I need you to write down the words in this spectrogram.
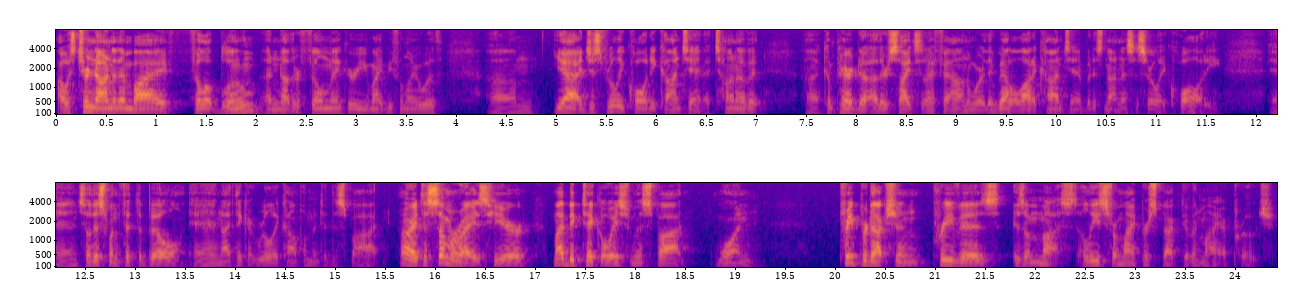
I was turned on to them by Philip Bloom, another filmmaker you might be familiar with. Um, yeah, just really quality content, a ton of it, uh, compared to other sites that I found where they've got a lot of content, but it's not necessarily quality. And so this one fit the bill, and I think it really complemented the spot. All right, to summarize here, my big takeaways from this spot one, pre production, previs is a must, at least from my perspective and my approach.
